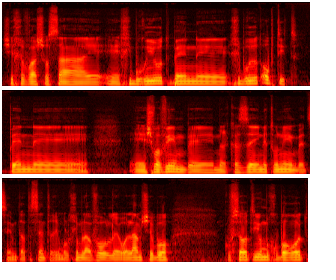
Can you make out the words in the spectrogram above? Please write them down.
שהיא חברה שעושה חיבוריות בין, חיבוריות אופטית בין שבבים במרכזי נתונים, בעצם data centerים הולכים לעבור לעולם שבו קופסאות יהיו מחוברות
